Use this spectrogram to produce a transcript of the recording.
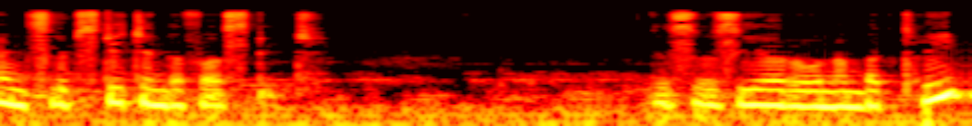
and slip stitch in the first stitch. This is your row number 3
